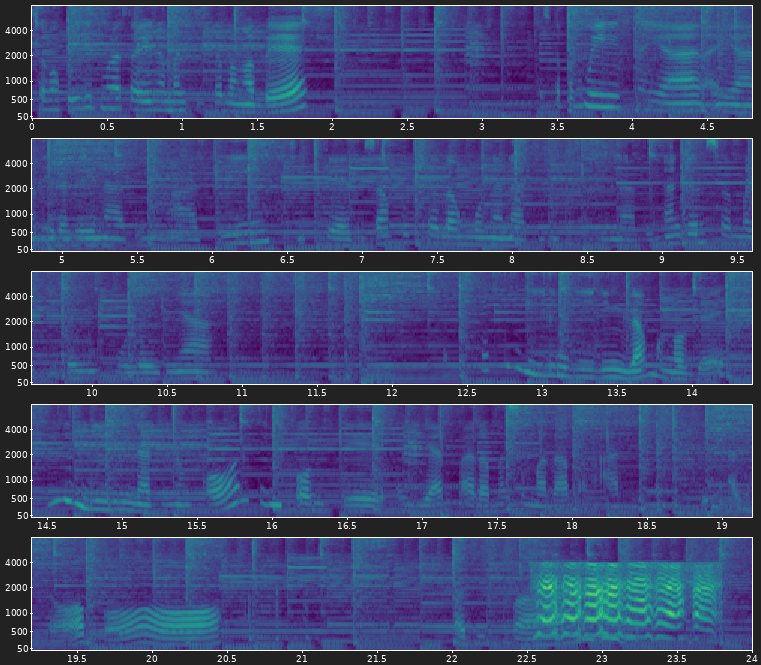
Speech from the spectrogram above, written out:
So, magpilit muna tayo ng mantika mga besh. Tapos kapag mainit na yan, ayan, ilagay natin ang ating chicken. Isang kutsa lang muna natin natin hanggang sa mag-iba yung kulay niya. Tapos konting giling-giling lang mga besh. Giling-giling natin ng konting-konti. Ayan, para mas sumarap ang ating chicken adobo. o, diba?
